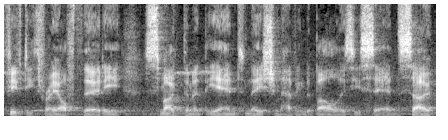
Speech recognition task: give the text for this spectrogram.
53 off 30, smoked them at the end. Neesham having to bowl, as you said. So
